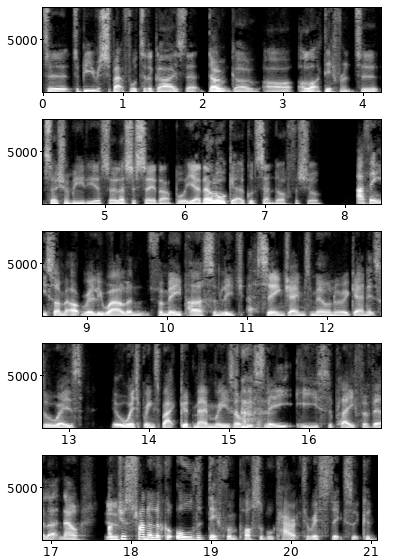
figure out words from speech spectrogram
to to be respectful to the guys that don't go are a lot different to social media. So let's just say that. But yeah, they'll all get a good send off for sure. I think you sum it up really well. And for me personally, seeing James Milner again, it's always it always brings back good memories. Obviously, he used to play for Villa. Now, yeah. I'm just trying to look at all the different possible characteristics that could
